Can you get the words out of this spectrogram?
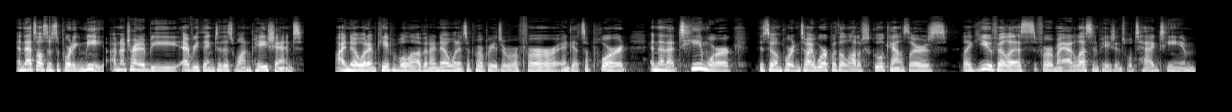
and that's also supporting me. I'm not trying to be everything to this one patient. I know what I'm capable of and I know when it's appropriate to refer and get support. And then that teamwork is so important. So I work with a lot of school counselors like you, Phyllis, for my adolescent patients. We'll tag team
